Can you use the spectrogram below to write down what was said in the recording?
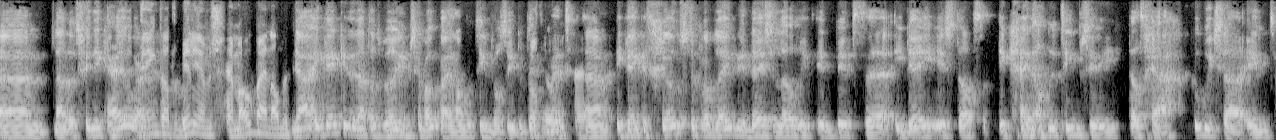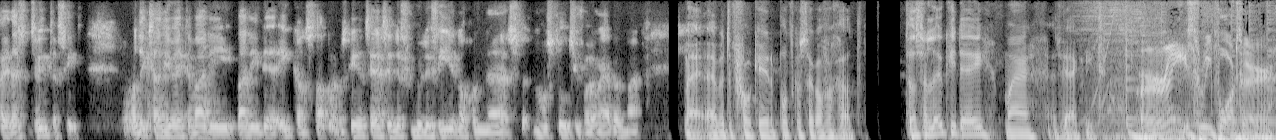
Um, nou, dat vind ik heel erg. Ik denk dat Williams hem ook bij een ander team. Ja, ik denk inderdaad dat Williams hem ook bij een ander team wil zien op dit moment. Um, ik denk het grootste probleem in deze logic, in dit uh, idee, is dat ik geen ander team zie dat graag Kubica in 2020 ziet. Want ik zou niet weten waar die, waar die erin kan stappen. Misschien dat ze ergens in de Formule 4 nog een, uh, nog een stoeltje voor hem hebben. Maar... Nee, we hebben het de vorige keer in de podcast ook over gehad. Dat is een leuk idee, maar het werkt niet. Race Reporter,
